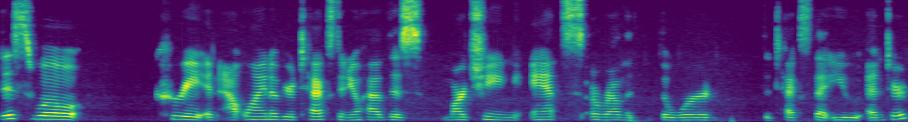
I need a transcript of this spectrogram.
This will create an outline of your text and you'll have this marching ants around the, the word, the text that you entered.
